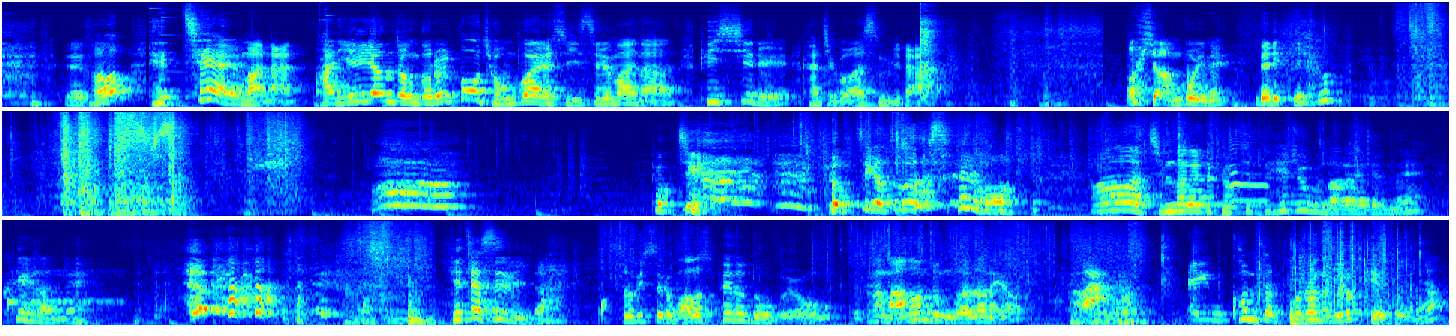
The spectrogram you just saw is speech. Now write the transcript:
그래서 대체할 만한 한 1년 정도를 또 존버할 수 있을 만한 PC를 가지고 왔습니다. 어, 이제 안 보이네. 내릴게요. 벽지가 벽지가 뚫어졌어요. 아 집 나갈 때 벽지 해주고 나가야겠네. 큰일 났네. 괜찮습니다. 서비스로 마우스 패드도 오고요. 한 만 원 정도 하려네요. 아, 아이고 컴퓨터 포장을 이렇게 해서 그냥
